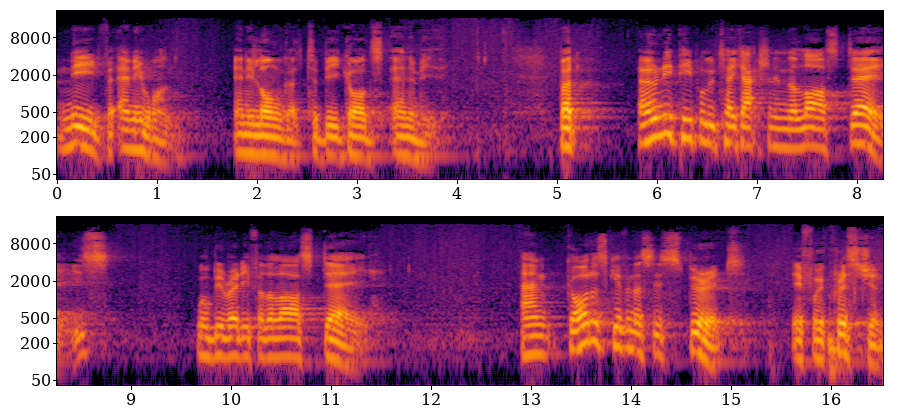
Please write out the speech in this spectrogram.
need for anyone any longer to be God's enemy. But only people who take action in the last days will be ready for the last day. And God has given us His Spirit if we're Christian,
